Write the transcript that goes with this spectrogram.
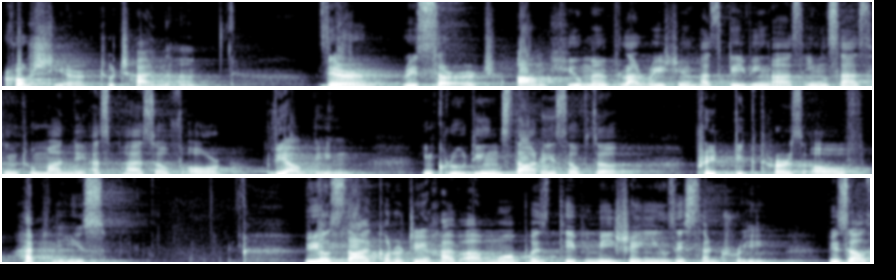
Croatia to China. Their research on human flourishing has given us insights into many aspects of our well being including studies of the predictors of happiness. Will psychology have a more positive mission in this century, without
